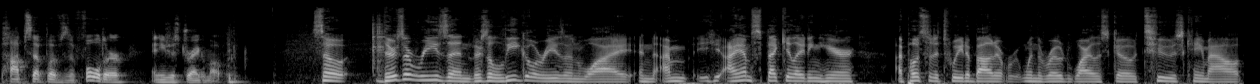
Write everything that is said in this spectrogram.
pops up as a folder and you just drag them over. So there's a reason, there's a legal reason why, and I'm I am speculating here. I posted a tweet about it when the Rode Wireless Go 2s came out,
